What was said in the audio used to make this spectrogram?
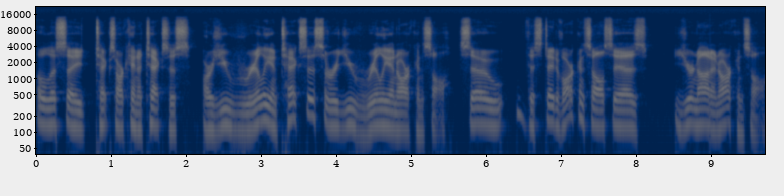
oh, let's say Texarkana, Texas, are you really in Texas or are you really in Arkansas? So the state of Arkansas says you're not in Arkansas.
